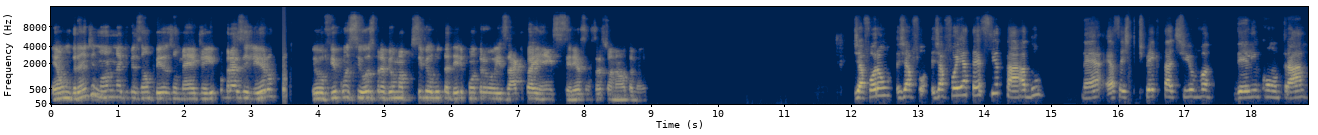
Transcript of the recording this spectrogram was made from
é um grande nome na divisão peso médio aí para o brasileiro eu fico ansioso para ver uma possível luta dele contra o Isaac Paiense. Seria sensacional também. Já foram, já já foi até citado, né? Essa expectativa dele encontrar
